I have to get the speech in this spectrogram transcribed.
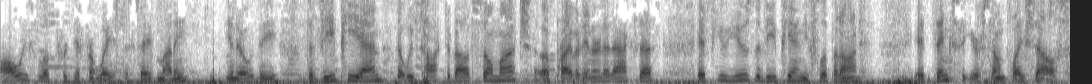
always look for different ways to save money. You know, the, the VPN that we've talked about so much, uh, private internet access. If you use the VPN, you flip it on, it thinks that you're someplace else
